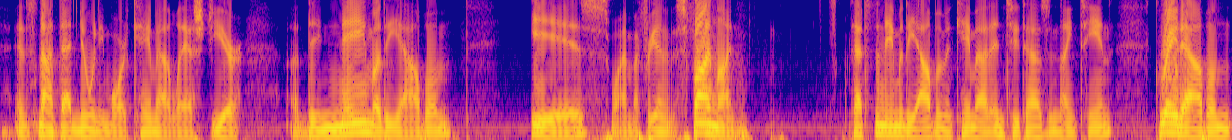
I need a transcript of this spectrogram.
And it's not that new anymore. It came out last year. Uh, the name of the album is, why am I forgetting this? Fine Line. That's the name of the album. It came out in 2019. Great album.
